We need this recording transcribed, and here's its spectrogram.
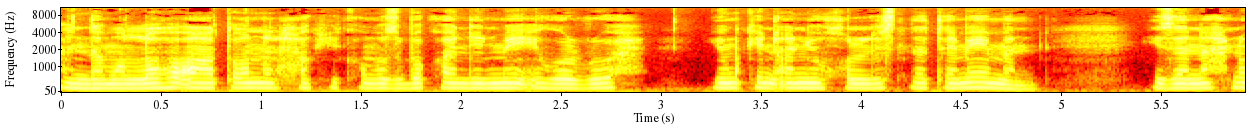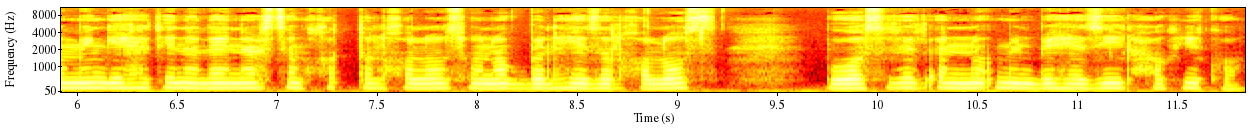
عندما الله أعطانا الحقيقة مسبقا للماء والروح يمكن أن يخلصنا تماما. إذا نحن من جهتنا لا نرسم خط الخلاص ونقبل هذا الخلاص بواسطة أن نؤمن بهذه الحقيقة.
